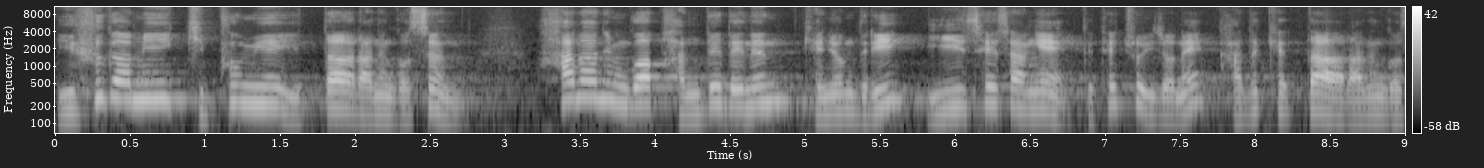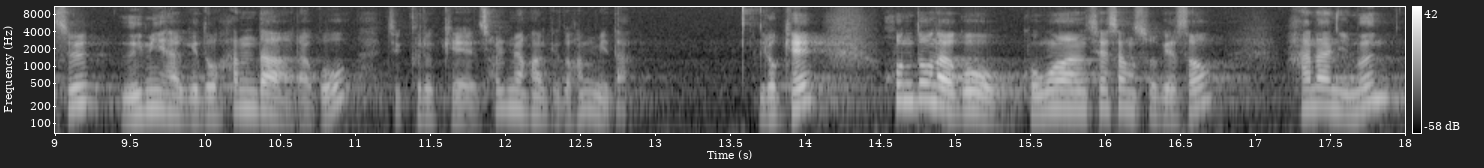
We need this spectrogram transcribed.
이 흑암이 깊음 위에 있다라는 것은 하나님과 반대되는 개념들이 이 세상에 그 태초 이전에 가득했다라는 것을 의미하기도 한다라고 그렇게 설명하기도 합니다. 이렇게 혼돈하고 공허한 세상 속에서 하나님은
